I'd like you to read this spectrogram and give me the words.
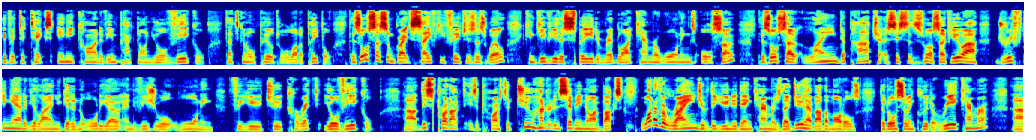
if it detects any kind of impact on your vehicle. That's going to appeal to a lot of people. There's also some great safety features as well. Can give you the speed and red light camera warnings also. There's also lane departure assistance as well. So if you are drifting out of your lane, you get an audio and visual warning for you to correct your vehicle. Uh, this product is priced at 279 bucks. One of a range of the Uniden cameras. They do have other models that also include a rear camera uh,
